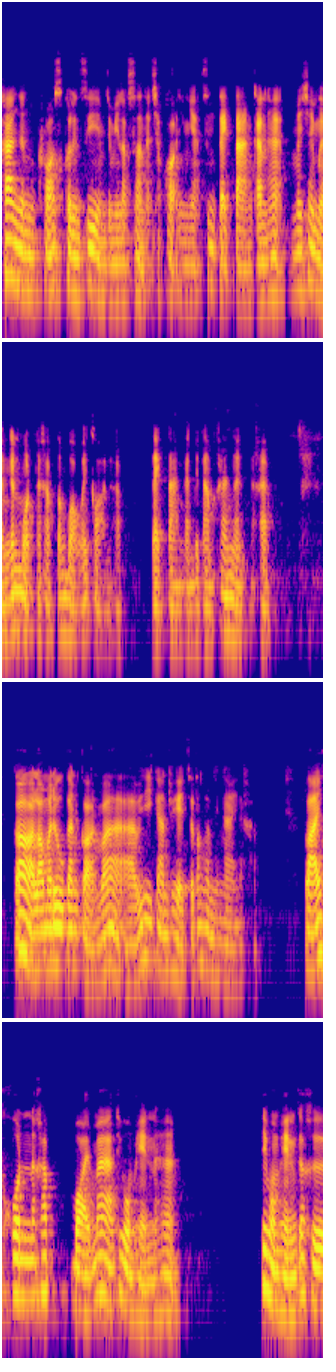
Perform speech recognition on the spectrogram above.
ค่าเงิน cross currency มันจะมีลักษณะเฉพาะอย่างเงี้ย ซึ่งแตกต่างกันฮะ ไม่ใช่เหมือนกันหมดนะครับ ต้องบอกไว้ก่อนนะครับ แตกต่างกันไปตามค่าเงินนะครับ ก็เรามาดูกันก่อนว่าวิธีการเทรดจะต้องทำยังไงนะครับ หลายคนนะครับบ่อยมากที่ผมเห็นนะฮะ ที่ผมเห็นก็คือ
